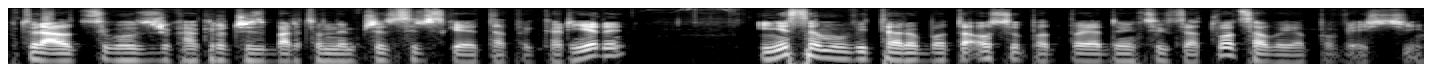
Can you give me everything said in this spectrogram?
która od Zucka kroczy z Bartonem przez wszystkie etapy kariery. I niesamowita robota osób odpowiadających za tło całej opowieści.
